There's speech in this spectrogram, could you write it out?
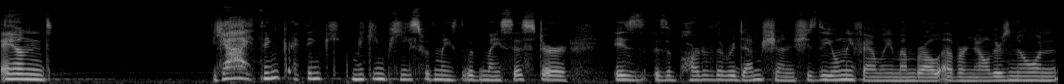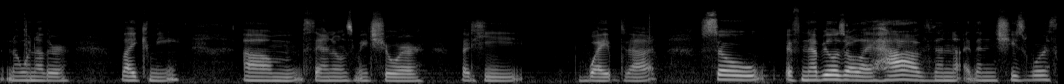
and yeah, I think I think making peace with my with my sister is is a part of the redemption. She's the only family member I'll ever know. There's no one no one other like me. Um, Thanos made sure that he wiped that. So if Nebula's all I have, then then she's worth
